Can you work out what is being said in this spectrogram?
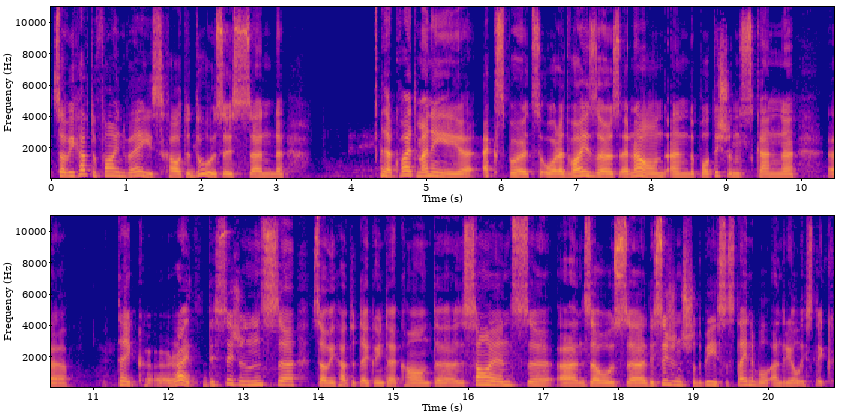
So we have to find ways how to do this and uh, there are quite many uh, experts or advisors around and the politicians can uh, uh, take uh, right decisions, uh, so we have to take into account uh, science, and those decisions should be sustainable and realistic.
